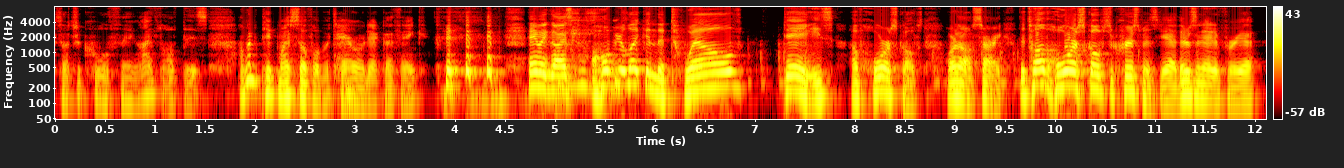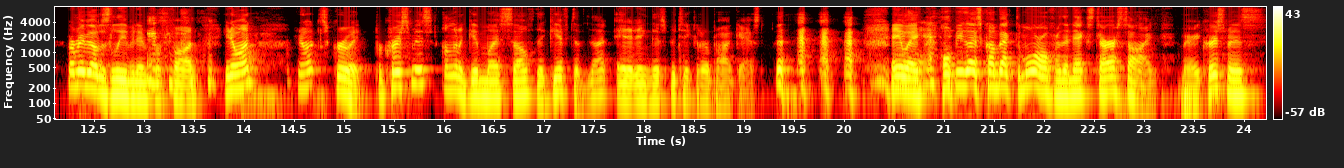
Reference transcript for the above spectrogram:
such a cool thing. I love this. I'm going to pick myself up a tarot deck, I think. anyway, guys, I hope you're liking the 12 days of horoscopes. Or, no, sorry, the 12 horoscopes of Christmas. Yeah, there's an edit for you. Or maybe I'll just leave it in for fun. You know what? You know what? Screw it. For Christmas, I'm going to give myself the gift of not editing this particular podcast. anyway, hope you guys come back tomorrow for the next star sign. Merry Christmas.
